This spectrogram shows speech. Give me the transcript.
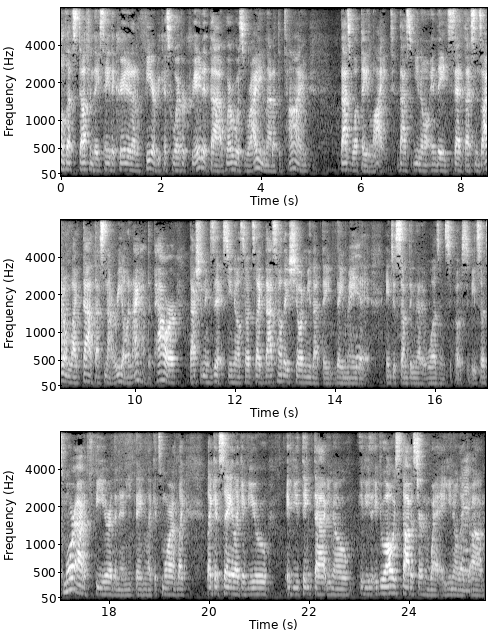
all that stuff and they say they created out of fear because whoever created that whoever was writing that at the time that's what they liked that's you know and they said that since i don't like that that's not real and i have the power that shouldn't exist you know so it's like that's how they showed me that they they made Yeah. it into something that it wasn't supposed to be so it's more out of fear than anything like it's more like like it's say like if you if you think that you know if you if you always thought a certain way you know like Right. um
